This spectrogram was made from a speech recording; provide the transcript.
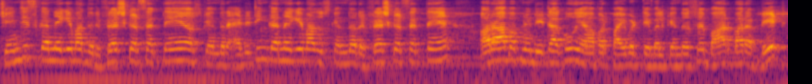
चेंजेस करने के बाद रिफ्रेश कर सकते हैं, उसके अंदर एडिटिंग करने के बाद उसके अंदर रिफ्रेश कर सकते हैं और आप अपने डेटा को यहाँ पर पाइवट टेबल के अंदर से बार बार अपडेट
